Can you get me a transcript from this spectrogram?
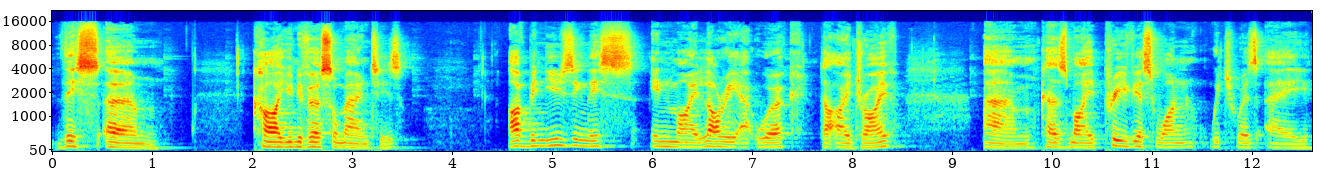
this um, car universal mount is I've been using this in my lorry at work that I drive because um, my previous one which was a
